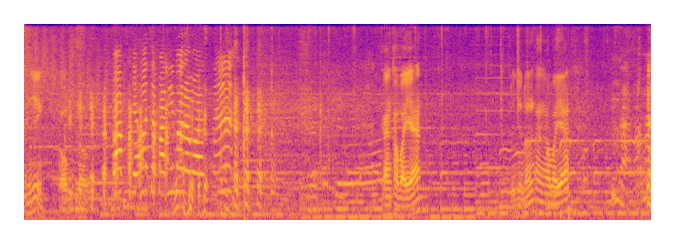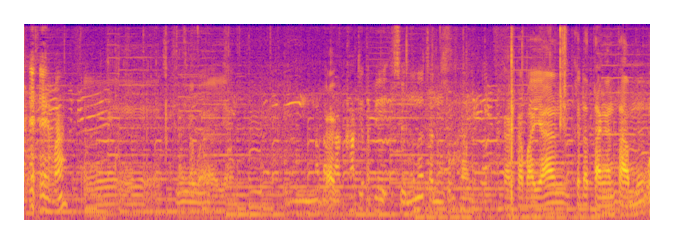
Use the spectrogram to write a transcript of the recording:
Anjing, goblok. Bab, jangan sepani marah wasan. Kang Kabayan. Tujuan Kang Kabayan. Emang? Eh, Kang Kabayan. kaki tapi sununa can Kang Kabayan kedatangan tamu.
